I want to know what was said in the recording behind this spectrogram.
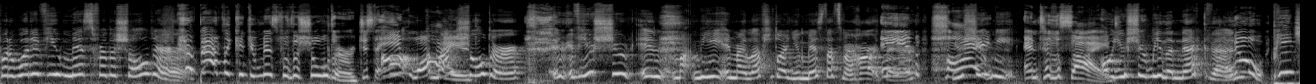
But what if you miss for the shoulder? How badly could you miss for the shoulder? Just aim Oh, wide. my shoulder. If, you shoot in my, me in my left shoulder and you miss, that's my heart. Aim there. high You shoot me. and to the side. Oh, you shoot me in the neck then? No. PG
